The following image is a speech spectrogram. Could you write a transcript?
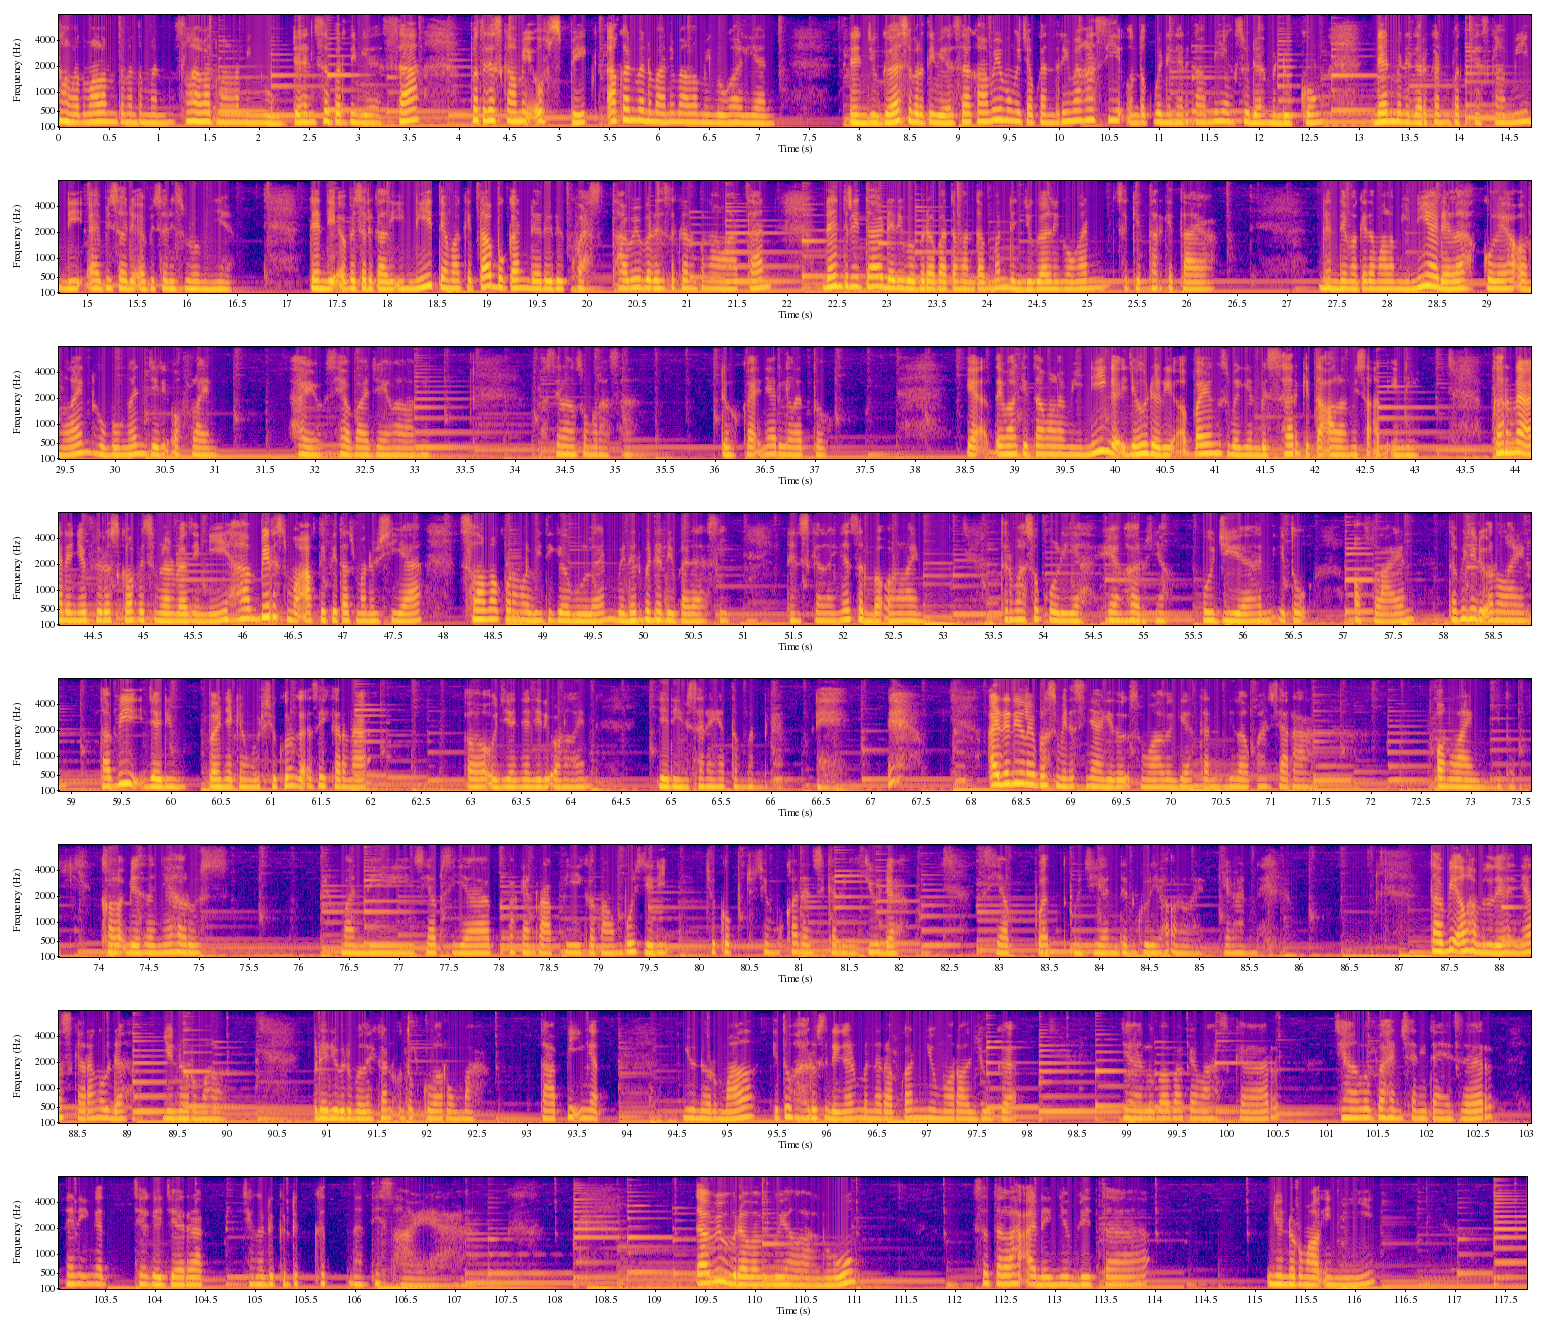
selamat malam teman-teman. Selamat malam minggu. Dan seperti biasa, podcast kami Upspeak akan menemani malam minggu kalian. Dan juga seperti biasa kami mengucapkan terima kasih untuk pendengar kami yang sudah mendukung Dan mendengarkan podcast kami di episode-episode sebelumnya. Dan di episode kali ini tema kita bukan dari request Tapi berdasarkan pengamatan dan cerita dari beberapa teman-teman dan juga lingkungan sekitar kita ya dan tema kita malam ini adalah kuliah online hubungan jadi offline. Hayo, siapa aja yang ngalamin? Pasti langsung ngerasa, duh kayaknya relate tuh. Ya, tema kita malam ini gak jauh dari apa yang sebagian besar kita alami saat ini. Karena adanya virus COVID-19 ini, hampir semua aktivitas manusia selama kurang lebih tiga bulan benar-benar dibatasi. Dan segalanya serba online. Termasuk kuliah yang harusnya ujian itu offline tapi jadi online. Tapi jadi banyak yang bersyukur gak sih karena uh, ujiannya jadi online? Jadi bisa nanya temen kan? Eh ada nilai plus minusnya gitu semua kegiatan dilakukan secara online gitu. Kalau biasanya harus mandi siap-siap pakaian rapi ke kampus jadi cukup cuci muka dan sikat gigi udah siap buat ujian dan kuliah online ya kan tapi alhamdulillahnya sekarang udah new normal. Udah diperbolehkan untuk keluar rumah. Tapi ingat new normal itu harus dengan menerapkan new moral juga. Jangan lupa pakai masker jangan lupa hand sanitizer dan ingat jaga jarak. Jangan deket-deket nanti sayang. Tapi beberapa minggu yang lalu setelah adanya berita new normal ini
